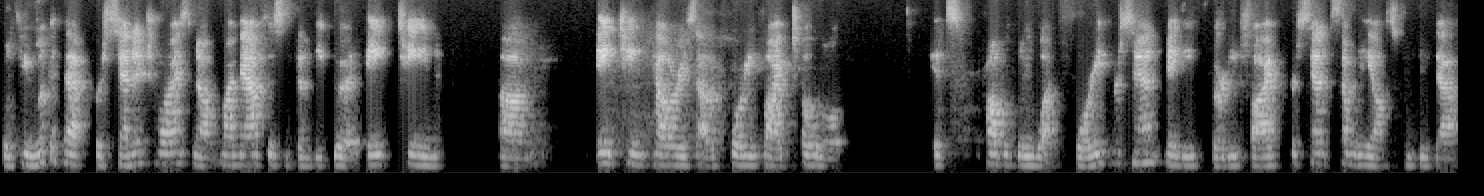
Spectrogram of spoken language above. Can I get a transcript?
Well, if you look at that percentage wise, no, my math isn't going to be good. 18, um, 18 calories out of 45 total. It's probably what, 40%, maybe 35%. Somebody else can do that.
